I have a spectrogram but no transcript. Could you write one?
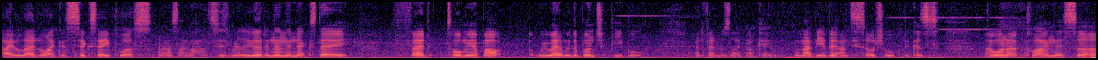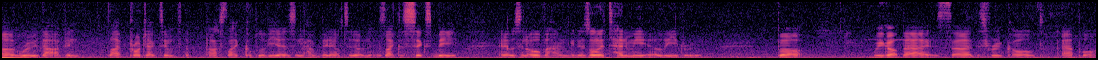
I led like a six A plus, and I was like, oh, this is really good. And then the next day, Fed told me about we went with a bunch of people, and Fed was like, okay, we might be a bit antisocial because I want to climb this uh, route that I've been like projecting for the past like couple of years and haven't been able to do. it. It was like a six B, and it was an overhang and It was only 10 meter lead route, but we got there. It's uh, this route called Airport.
